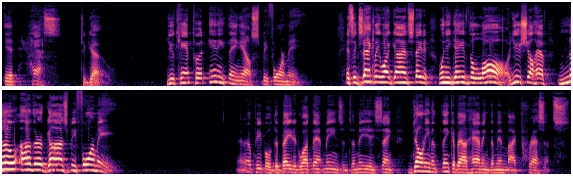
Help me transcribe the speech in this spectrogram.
it has to go. You can't put anything else before me. It's exactly what God stated when He gave the law You shall have no other gods before me. I know people debated what that means, and to me, He's saying, don't even think about having them in my presence.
